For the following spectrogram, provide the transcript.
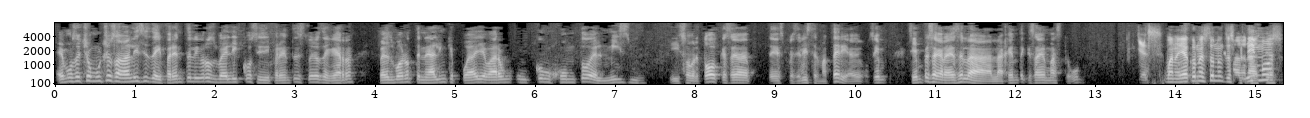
hemos hecho muchos análisis de diferentes libros bélicos y diferentes historias de guerra, pero es bueno tener a alguien que pueda llevar un, un conjunto del mismo y sobre todo que sea especialista en materia. Digo, siempre, siempre se agradece la, la gente que sabe más que uno. Yes. Bueno, ya con esto nos despedimos.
